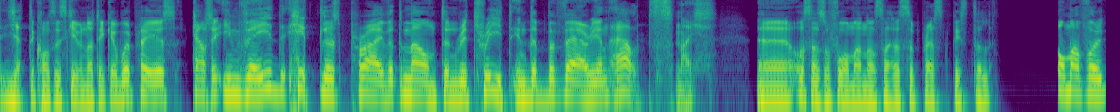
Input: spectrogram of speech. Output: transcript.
jättekonstigt skriven artikel. Where players kanske invade Hitlers private mountain retreat in the Bavarian Alps. Nice. Eh, och sen så får man någon sån här suppressed pistol. Om man får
